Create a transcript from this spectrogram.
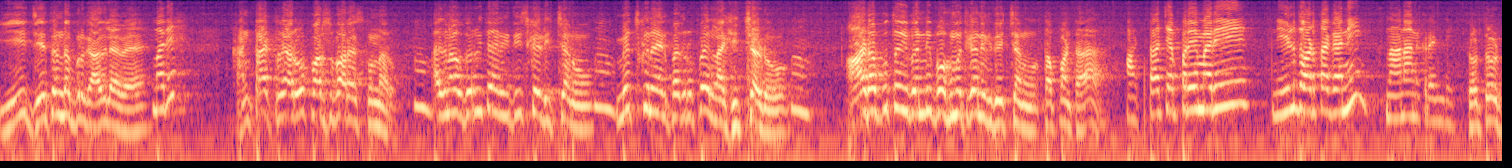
ఈ జీతం డబ్బులు కాదులేవే. మరి? కాంట్రాక్టర్ గారు పర్సు పారేసుకున్నారు అది నాకు దొరికితే ఆయనకి తీసుకెళ్ళి ఇచ్చాను. మెచ్చుకుని ఆయన పది రూపాయలు నాకు ఇచ్చాడు. ఆ. డబ్బుతో ఇవన్నీ బహుమతిగా నీకు తెచ్చాను. తప్పంట? అట్టా చెప్పరే మరి. నీళ్ళు దొడతా గాని స్నానానికి రండి. తోడు తోడు.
